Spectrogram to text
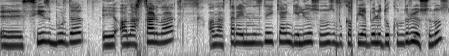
e, siz burada e, anahtarla anahtar elinizdeyken geliyorsunuz bu kapıya böyle dokunduruyorsunuz.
